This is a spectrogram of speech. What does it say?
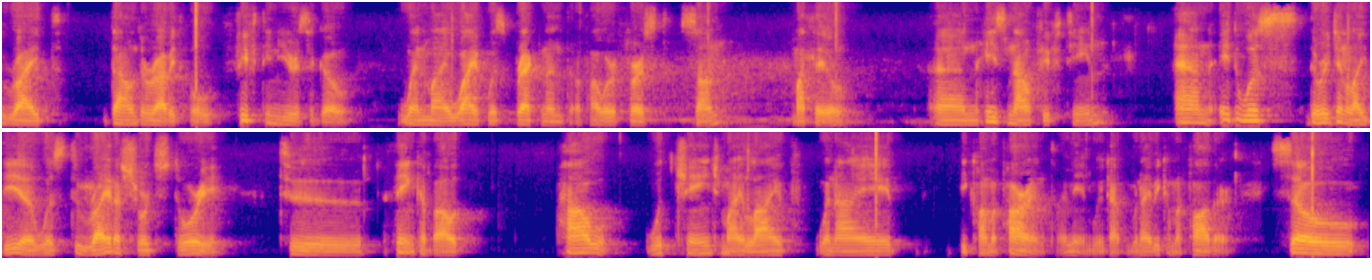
to write down the rabbit hole 15 years ago when my wife was pregnant of our first son, Mateo, and he's now 15. And it was the original idea was to write a short story to think about how would change my life when I become a parent. I mean, when I become a father. So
